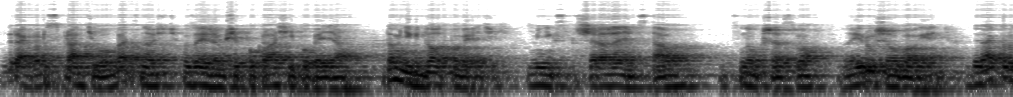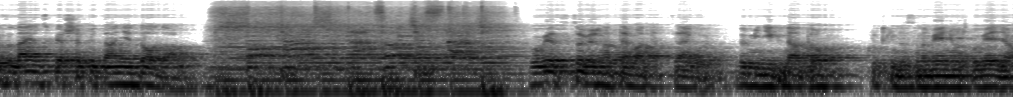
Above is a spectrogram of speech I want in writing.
Dyrektor sprawdził obecność, rozejrzał się po klasie i powiedział Dominik do odpowiedzi. Dominik z przerażeniem wstał, odsunął krzesło, no i ruszył w ogień. Dyrektor zadając pierwsze pytanie dodał Powiedz, co wiesz na temat cegły. Dominik na to krótkim zastanowieniu odpowiedział.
